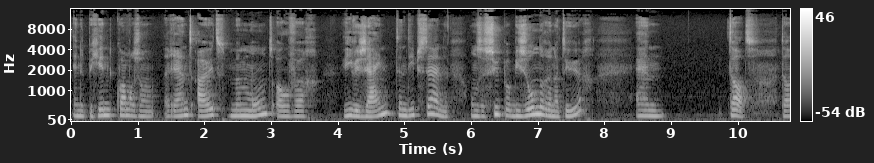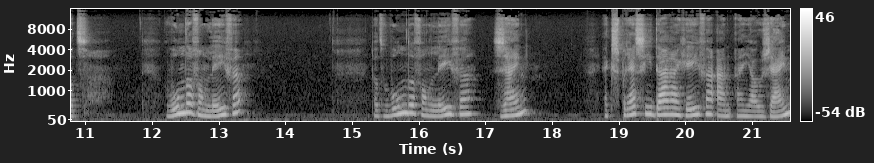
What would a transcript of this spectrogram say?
In het begin kwam er zo'n rent uit mijn mond over wie we zijn ten diepste en onze super bijzondere natuur. En dat, dat wonder van leven dat wonder van leven zijn, expressie daaraan geven aan, aan jouw zijn,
